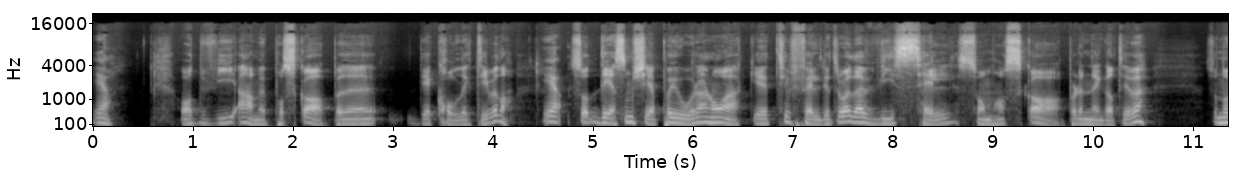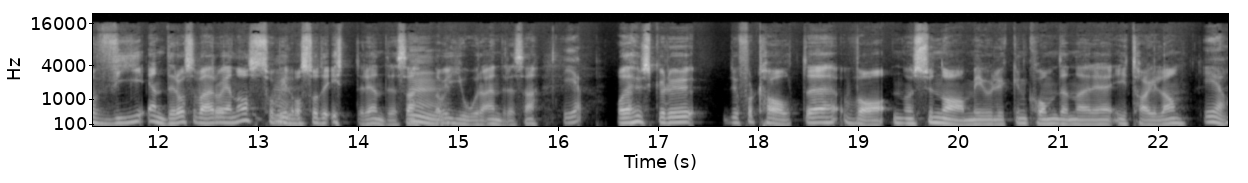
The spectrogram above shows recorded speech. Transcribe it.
Ja. Og at vi er med på å skape det, det kollektivet. da. Ja. Så det som skjer på jorda nå, er ikke tilfeldig, tror jeg. Det er vi selv som har skaper det negative. Så når vi endrer oss, hver og en av oss, så vil også det ytre endre seg. Da vil jorda endre seg. Yep. Og jeg husker du, du fortalte hva når tsunamiulykken kom den der eh, i Thailand. Ja.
